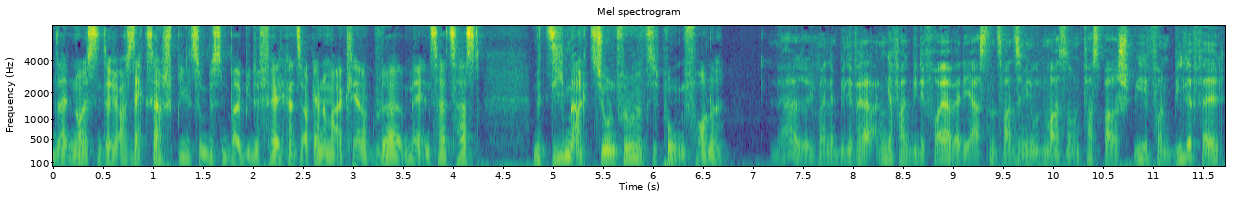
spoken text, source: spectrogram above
seit neuestem glaube ich auch Sechser spielt so ein bisschen bei Bielefeld. Kannst du auch gerne mal erklären, ob du da mehr Insights hast. Mit sieben Aktionen, 55 Punkten vorne. Ja, also ich meine, Bielefeld hat angefangen wie die Feuerwehr. Die ersten 20 Minuten war es ein unfassbares Spiel von Bielefeld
